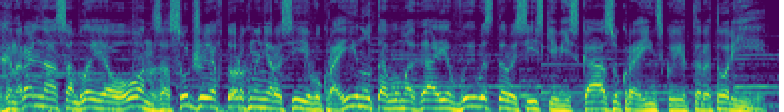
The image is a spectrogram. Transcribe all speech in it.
Генеральна асамблея ООН засуджує вторгнення Росії в Україну та вимагає вивести російські війська з української території.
